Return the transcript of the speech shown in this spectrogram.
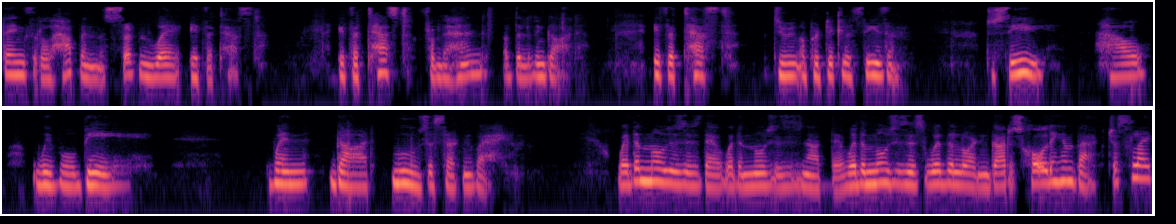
things that will happen a certain way. It's a test. It's a test from the hand of the living God. It's a test during a particular season to see how we will be when God moves a certain way. Whether Moses is there, whether Moses is not there, whether Moses is with the Lord and God is holding him back, just like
